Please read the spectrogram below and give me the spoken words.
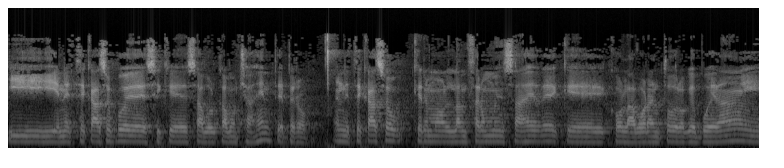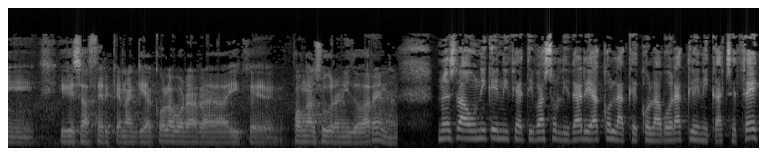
Y en este caso pues sí que se ha volcado mucha gente, pero en este caso queremos lanzar un mensaje de que colaboren todo lo que puedan y, que se acerquen aquí a colaborar y que pongan su granito de arena. No es la única iniciativa solidaria con la que colabora Clínica HC,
